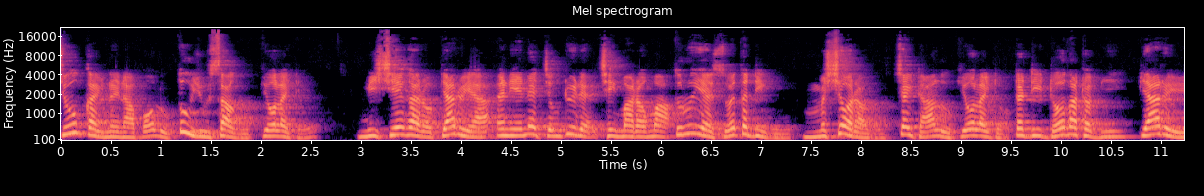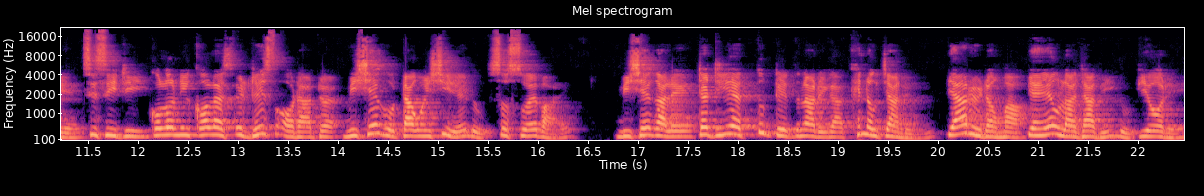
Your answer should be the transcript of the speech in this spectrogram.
ကြိုးကင်နိုင်တာပေါ့လို့သူ့ယူဆကိုပြောလိုက်တယ် မီရှဲကတော့ပြားတွေဟာအန်ဒီယန်နဲ့ကြုံတွေ့တဲ့အချိန်မှတော့မှသူတို့ရဲ့ဇွဲတတိကိုမလျှော့တာကိုကြိုက်တာလို့ပြောလိုက်တော့တတိဒေါသထွက်ပြီးပြားတွေရဲ့ CCD Colony College Disorder အတွက်မီရှဲကိုတာဝန်ရှိတယ်လို့ဆွဆွဲပါတယ်မီရှဲကလည်းတတိရဲ့သူတေသနာတွေကခင်းနှုတ်ကြနေပြီပြားတွေတောင်မှပြန်ရောက်လာကြပြီလို့ပြောတယ်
